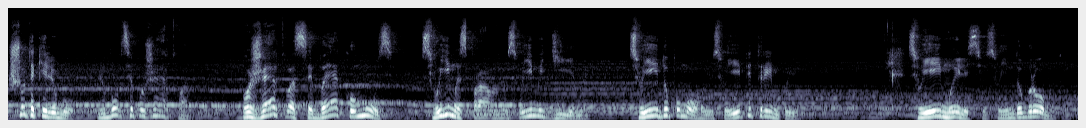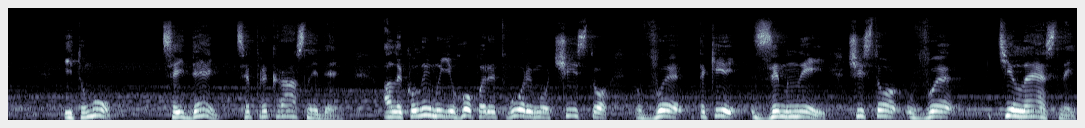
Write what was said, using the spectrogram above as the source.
Що таке любов? Любов це пожертва. Пожертва себе комусь своїми справами, своїми діями, своєю допомогою, своєю підтримкою, своєю милістю, своїм добробутом. І тому цей день це прекрасний день. Але коли ми його перетворимо чисто в такий земний, чисто в тілесний,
